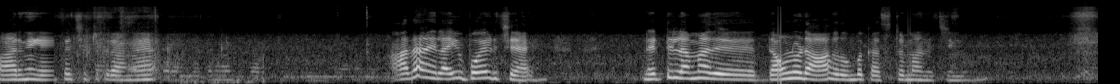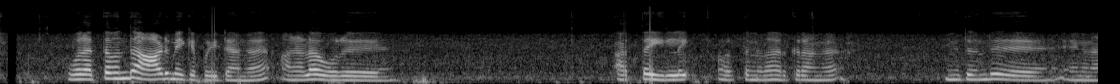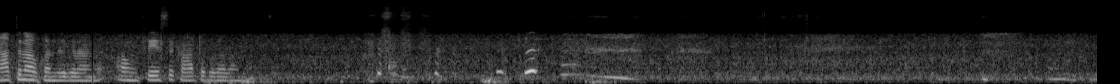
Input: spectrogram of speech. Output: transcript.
பாருங்க எடுத்து வச்சிட்டு இருக்கிறாங்க அதான் லைவ் போயிடுச்சே. நெட் இல்லாமல் அது டவுன்லோட் ஆக ரொம்ப கஷ்டமாக இருந்துச்சுங்க ஒரு அத்தை வந்து ஆடு மேய்க்க போயிட்டாங்க. அதனால் ஒரு அத்தை இல்லை. ஒருத்தங்க தான் இருக்கிறாங்க. இங்கிட்ட வந்து எங்கள் நாத்தனா உட்காந்துருக்குறாங்க அவங்க ஃபேஸை காட்டக்கூடாதாங்க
